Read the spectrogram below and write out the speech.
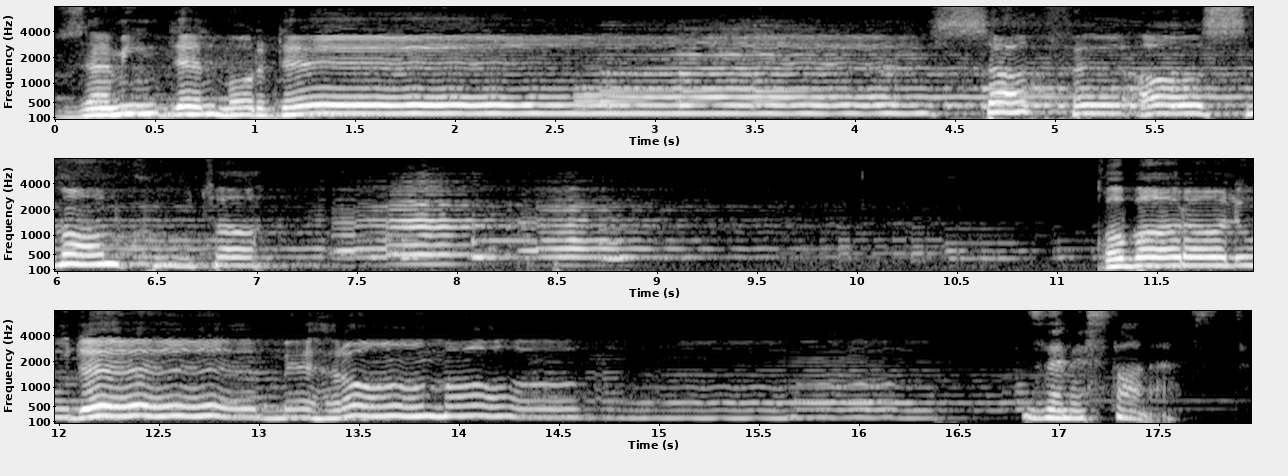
زمین دل مرده سقف آسمان کوتاه. قبار آلوده مهرام زمستان است.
